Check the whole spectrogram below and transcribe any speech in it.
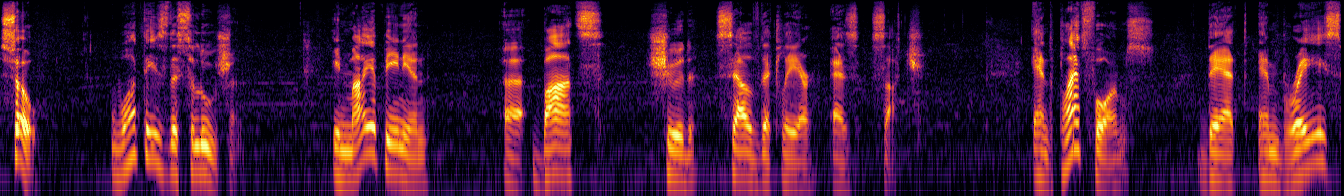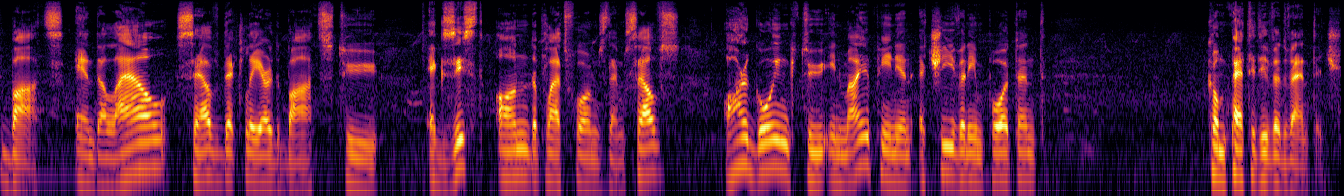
So, what is the solution? In my opinion, uh, bots should self-declare as such. And platforms that embrace bots and allow self-declared bots to exist on the platforms themselves are going to, in my opinion, achieve an important competitive advantage.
